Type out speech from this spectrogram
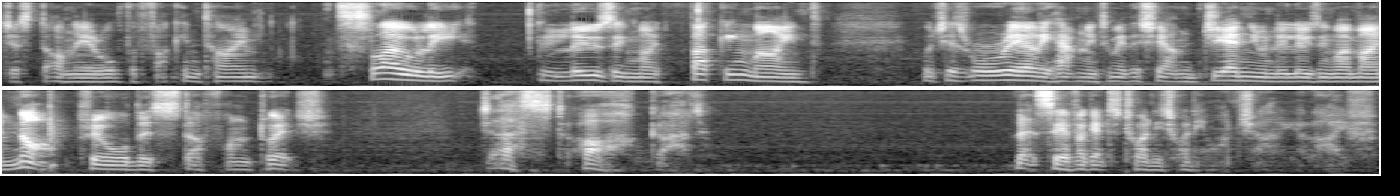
just on here all the fucking time, slowly losing my fucking mind, which is really happening to me this year. I'm genuinely losing my mind, not through all this stuff on Twitch. Just, oh God. Let's see if I get to 2021, shall you, life.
